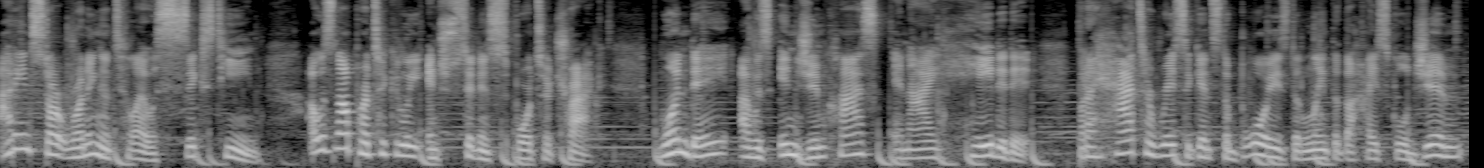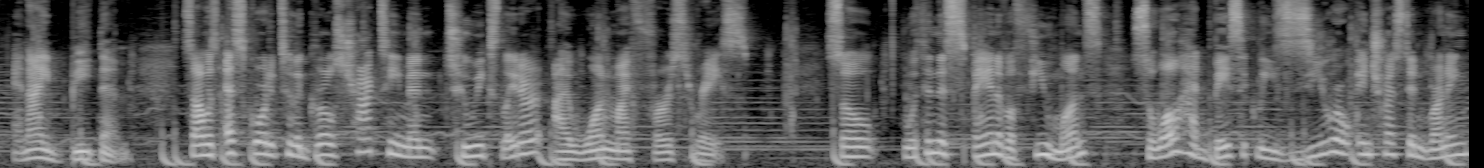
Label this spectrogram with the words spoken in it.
I didn't start running until I was 16. I was not particularly interested in sports or track. One day, I was in gym class and I hated it, but I had to race against the boys the length of the high school gym and I beat them. So I was escorted to the girls' track team and two weeks later, I won my first race. So, within the span of a few months, Sewell had basically zero interest in running,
